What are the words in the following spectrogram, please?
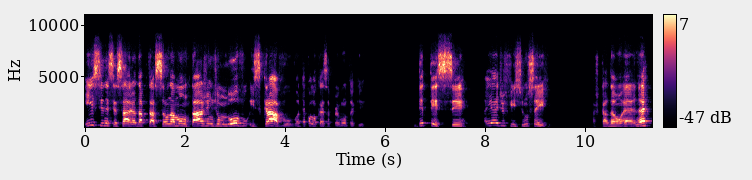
e se necessário, adaptação na montagem de um novo escravo? Vou até colocar essa pergunta aqui. DTC, aí é difícil, não sei. Acho que cada um é, né?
